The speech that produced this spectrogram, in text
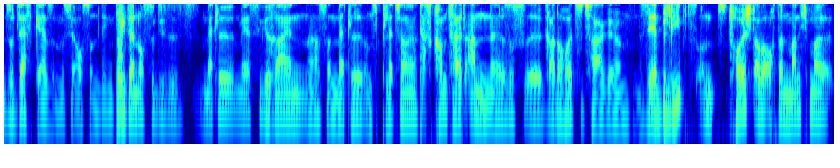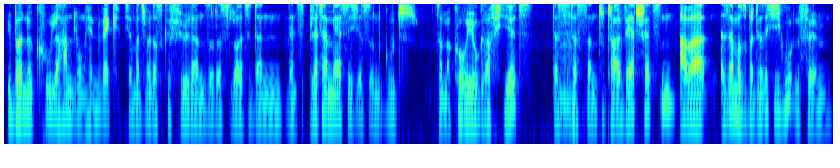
So Deathgasm ist ja auch so ein Ding. Bringt ja noch so dieses Metal-mäßige rein. Ne? Hast dann Metal und Splatter. Das kommt halt an, ne? Das ist äh, gerade heutzutage sehr beliebt und täuscht aber auch dann manchmal über eine coole Handlung hinweg. Ich habe manchmal das Gefühl dann so, dass Leute dann, wenn es splattermäßig ist und gut, sag mal, choreografiert, dass mhm. sie das dann total wertschätzen. Aber also sag mal so bei den richtig guten Filmen,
